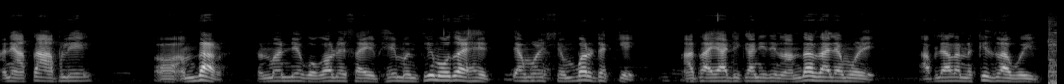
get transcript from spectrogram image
आणि आता आपले आमदार सन्मान्य गोगावले साहेब हे मंत्री महोदय आहेत. त्यामुळे शंभर टक्के आता या ठिकाणी ते नामदार झाल्यामुळे आपल्याला नक्कीच लाभ होईल.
